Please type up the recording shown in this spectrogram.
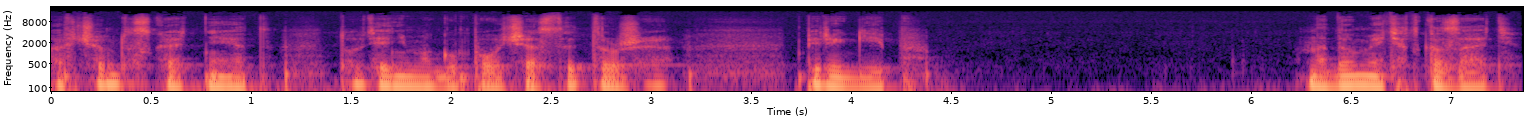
а в чем-то сказать нет. Тут я не могу поучаствовать, это уже перегиб. Надо уметь отказать.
